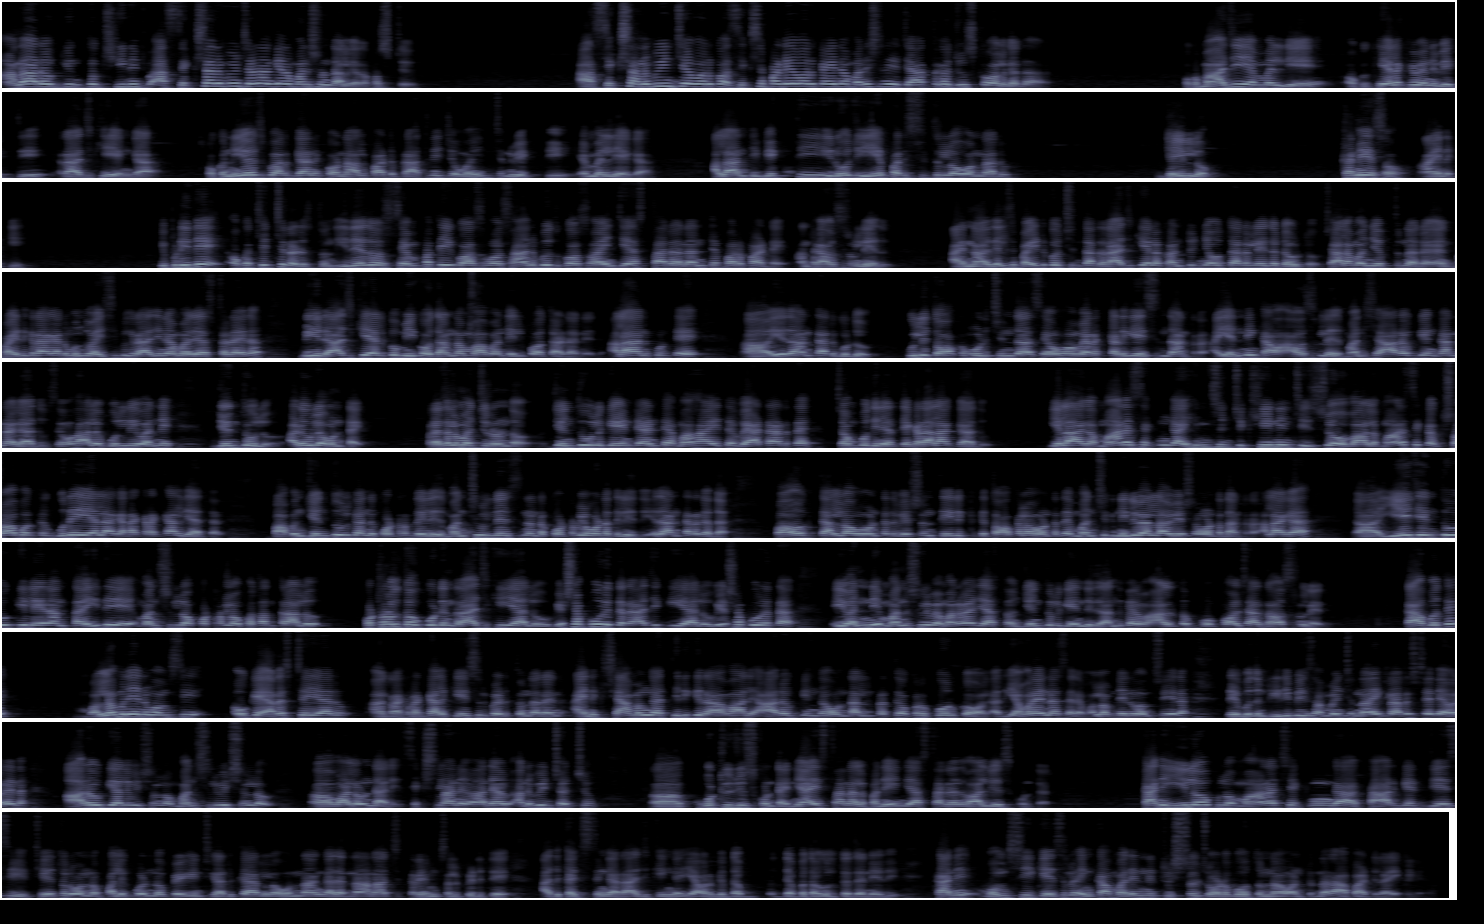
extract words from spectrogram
అనారోగ్యంతో క్షీణించి ఆ శిక్ష అనిపించడానికి మనిషి ఉండాలి కదా ఫస్ట్ ఆ శిక్ష అనుభవించే వరకు ఆ శిక్ష పడే వరకు అయినా మనిషిని జాగ్రత్తగా చూసుకోవాలి కదా. ఒక మాజీ ఎమ్మెల్యే ఒక కీలకమైన వ్యక్తి రాజకీయంగా ఒక నియోజకవర్గానికి ఒక నాలుగుపాటు ప్రాతినిధ్యం వహించిన వ్యక్తి ఎమ్మెల్యేగా అలాంటి వ్యక్తి ఈరోజు ఏ పరిస్థితుల్లో ఉన్నారు? జైల్లో. కనీసం ఆయనకి. ఇప్పుడు ఇదే ఒక చర్చ నడుస్తుంది. ఇదేదో సింపతి కోసం సానుభూతి కోసం ఆయన చేస్తారు అని అంటే పొరపాటే. అంతకు అవసరం లేదు. ఆయన నాకు తెలిసి బయటకు వచ్చిన తర్వాత రాజకీయాల్లో కంటిన్యూ అవుతారో లేదో డౌట్ చాలా మంది చెప్తున్నారు బయటకు రాగానే ముందు వైసీపీకి రాజీనామా చేస్తాడు ఆయన మీ రాజకీయాలకు మీకు దండం బాబాని వెళ్ళిపోతాడు అనేది. అలా అనుకుంటే ఏదో అంటారు గుడు పులి తోక ముడిచిందా సింహం వెనక్కి అడిగేసిందా అంటారు. అవన్నీ ఇంకా అవసరం లేదు. మనిషి ఆరోగ్యం కన్నా కాదు సింహాలు పుల్లి ఇవన్నీ జంతువులు అడవిలో ఉంటాయి. ప్రజల మధ్యలో ఉండవు. జంతువులకి ఏంటి అంటే మహా అయితే వేటాడితే చంపు తినేస్తాయి ఇక్కడ అలా కాదు. ఇలాగ మానసికంగా హింసించి క్షీణించి సో వాళ్ళ మానసిక క్షోభకు గురయ్యేలాగా రకరకాలు చేస్తారు. పాపం జంతువులు కానీ కుట్ర తెలియదు. మనుషులు తెలిసిన కుట్రలు కూడా తెలియదు. ఏదో అంటారు కదా పావుకి తెల్లో ఉంటుంది విషం తేలికకి తోకలో ఉంటుంది మనిషికి నిలువెల్లా విషం ఉంటుంది అంటారు. అలాగా ఏ జంతువుకి లేనంత ఇదే మనుషుల్లో కుట్రలో కుతంత్రాలు కుట్రలతో కూడిన రాజకీయాలు విషపూరిత రాజకీయాలు విషపూరిత ఇవన్నీ మనుషులు మనమే చేస్తాం. జంతువులకి ఏం తెలియదు. అందుకని వాళ్ళతో పో- పోల్చాల్సిన అవసరం లేదు. కాకపోతే వల్లమనేని వంశీ ఓకే అరెస్ట్ అయ్యారు. ఆ రకరకాల కేసులు పెడుతున్నారని ఆయన క్షేమంగా తిరిగి రావాలి ఆరోగ్యంగా ఉండాలని ప్రతి ఒక్కరు కోరుకోవాలి. అది ఎవరైనా సరే వల్లభనేని వంశీ అయినా రేపొద్దున టీడీపీకి సంబంధించిన నాయకులు అరెస్ట్ అయినా ఎవరైనా ఆరోగ్యాల విషయంలో మనుషుల విషయంలో వాళ్ళు ఉండాలి. శిక్షలు అని అని- అనుభవించవచ్చు. కోర్టులు చూసుకుంటాయి. న్యాయస్థానాల పని ఏం చేస్తారనేది వాళ్ళు చేసుకుంటారు. కానీ ఈ లోపల మానసికంగా టార్గెట్ చేసి చేతిలో ఉన్న పలుకుబడిని ఉపయోగించి అధికారంలో ఉన్నాం కదా నానా చిత్రహింసలు పెడితే అది ఖచ్చితంగా రాజకీయంగా ఎవరికి దెబ్బ దెబ్బ తగులుతుంది అనేది. కానీ వంశీ కేసులో ఇంకా మరిన్ని ట్విస్టులు చూడబోతున్నాం అంటున్నారు ఆ పార్టీ నాయకులు.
